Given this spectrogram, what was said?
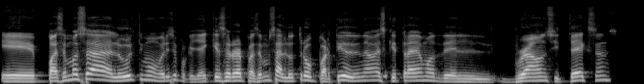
Eh, pasemos al último, Mauricio, porque ya hay que cerrar. Pasemos al otro partido de una vez que traemos del Browns y Texans.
